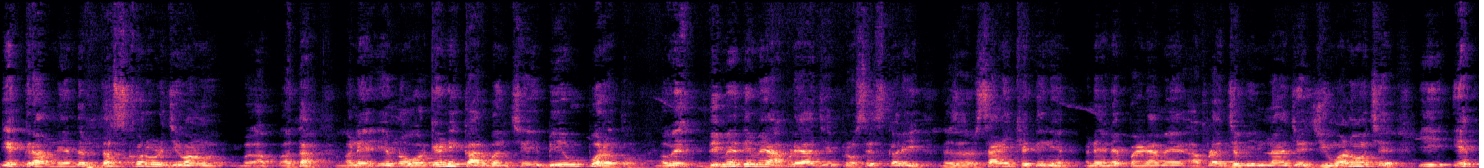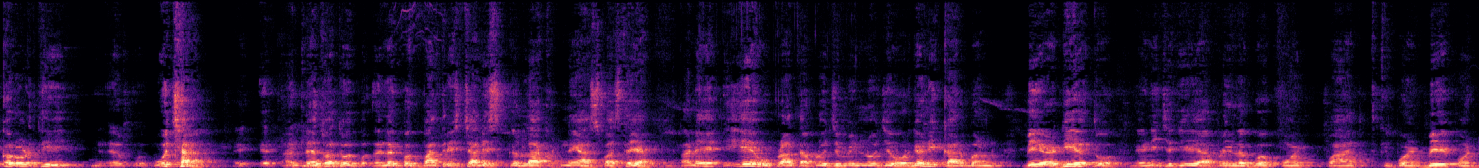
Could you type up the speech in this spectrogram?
એક ગ્રામની અંદર દસ કરોડ જીવાણુ હતા. અને એમનો ઓર્ગેનિક કાર્બન છે એ બે ઉપર હતો. હવે ધીમે ધીમે આપણે આ જે પ્રોસેસ કરી, રાસાયણિક ખેતીની, અને એને પરિણામે આપણા જમીનના જે જીવાણુઓ છે એ એક કરોડથી ઓછા એટલે અથવા તો લગભગ પાંત્રીસ, ચાલીસ લાખની આસપાસ થયા. અને એ ઉપરાંત આપણો જમીનનો જે ઓર્ગેનિક કાર્બન બે અઢી હતો, એની જગ્યાએ આપણે લગભગ પોઈન્ટ પાંચ કે પોઈન્ટ બે પોઈન્ટ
